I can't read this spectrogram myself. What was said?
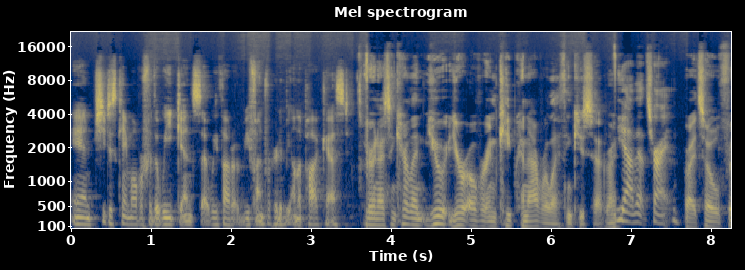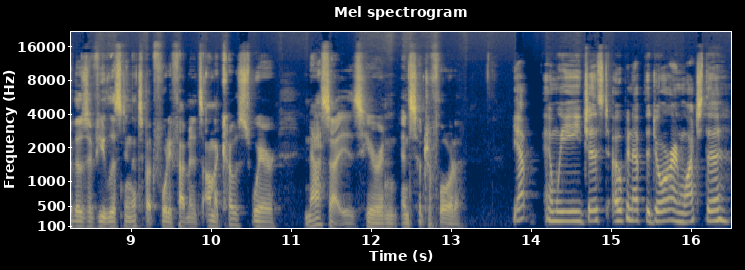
and she just came over for the weekend. So we thought it would be fun for her to be on the podcast. Very nice. And Carolyn, you're you're over in Cape Canaveral, I think you said, right? Yeah, that's right. Right. So for those of you listening, that's about 45 minutes on the coast where NASA is here in, in Central Florida. Yep. And we just open up the door and watch the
